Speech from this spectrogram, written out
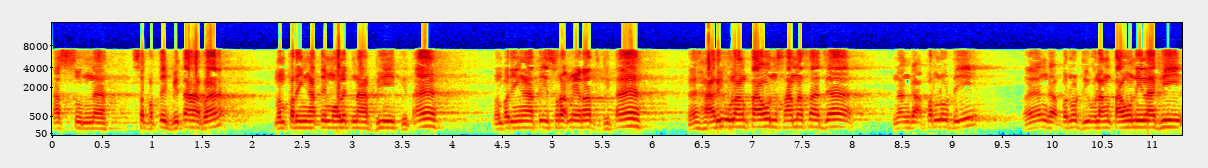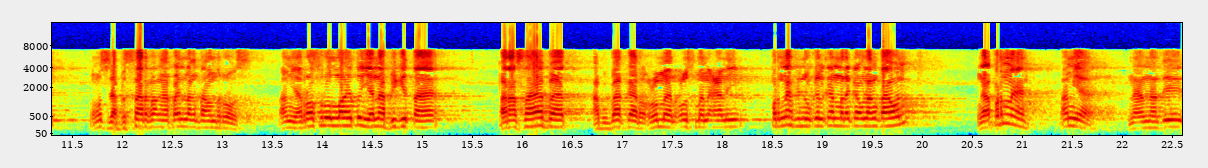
As-Sunnah. Seperti bid'ah apa? Memperingati Maulid Nabi, bid'ah. Memperingati Surat Mi'raj, bid'ah. Eh, hari ulang tahun sama saja. Nah, enggak perlu di eh, enggak perlu diulang tahuni lagi. Oh, sudah besar kok ngapain ulang tahun terus? Paham ya? Rasulullah itu ya nabi kita. Para sahabat Abu Bakar, Umar, Utsman, Ali Pernah dinukilkan mereka ulang tahun? Enggak pernah. Paham ya? Nah, nanti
